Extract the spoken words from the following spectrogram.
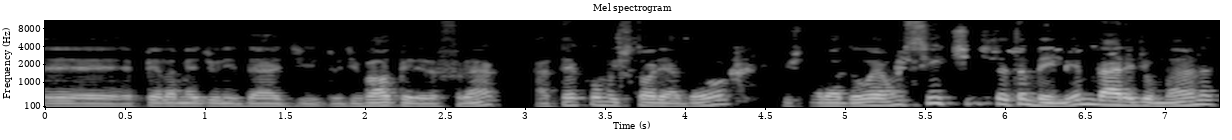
é, pela mediunidade do Divaldo Pereira Franco, até como historiador. O historiador é um cientista também, mesmo da área de humanas.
